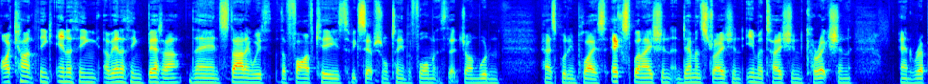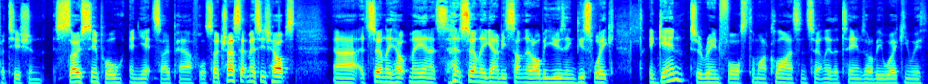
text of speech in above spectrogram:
I can't think anything of anything better than starting with the five keys to exceptional team performance that John Wooden has put in place explanation, demonstration, imitation, correction, and repetition. So simple and yet so powerful. So, trust that message helps. Uh, it certainly helped me, and it's certainly going to be something that I'll be using this week again to reinforce to my clients and certainly the teams that I'll be working with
